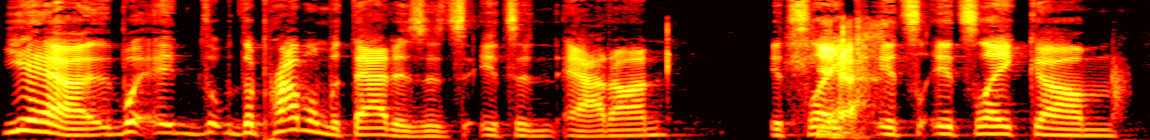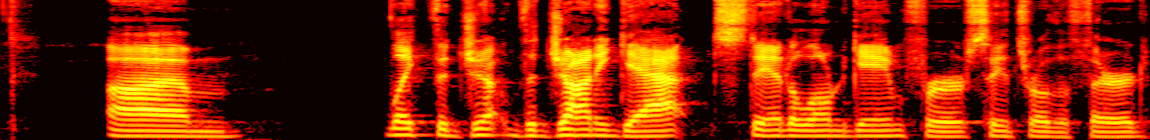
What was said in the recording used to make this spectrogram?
Yeah, but the, the problem with that is it's it's an add-on. It's like Yeah. it's it's like um um like the Jo- the Johnny Gat standalone game for Saints Row the Third.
